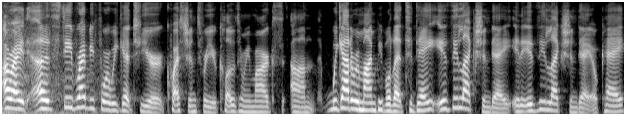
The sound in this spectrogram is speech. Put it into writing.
All right, uh, Steve, right before we get to your questions for your closing remarks, um, we got to remind people that today is election day. It is election day, okay?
